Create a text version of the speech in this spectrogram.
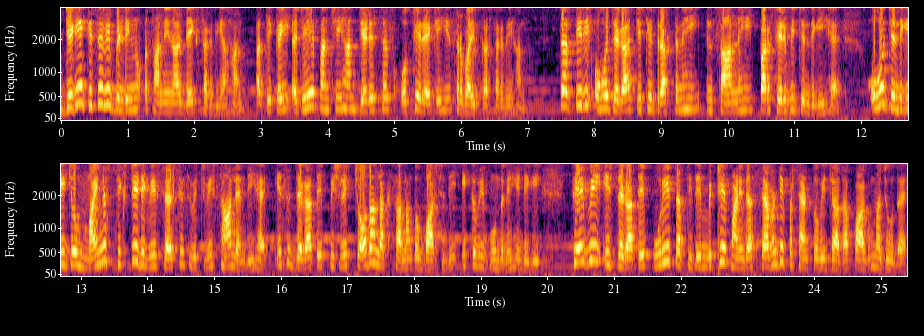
ਜਿਹੜੀਆਂ ਕਿਸੇ ਵੀ ਬਿਲਡਿੰਗ ਨੂੰ ਆਸਾਨੀ ਨਾਲ ਡੇਗ ਸਕਦੀਆਂ ਹਨ ਅਤੇ ਕਈ ਅਜਿਹੇ ਪੰਛੀ ਹਨ ਜਿਹੜੇ ਸਿਰਫ ਉੱਥੇ ਰਹਿ ਕੇ ਹੀ ਸਰਵਾਈਵ ਕਰ ਸਕਦੇ ਹਨ। ਧਰਤੀ ਦੀ ਉਹ ਜਗ੍ਹਾ ਜਿੱਥੇ ਦਰਖਤ ਨਹੀਂ, ਇਨਸਾਨ ਨਹੀਂ, ਪਰ ਫਿਰ ਵੀ ਜ਼ਿੰਦਗੀ ਹੈ। ਉਹ ਜ਼ਿੰਦਗੀ ਜੋ -60 ਡਿਗਰੀ ਸੈਲਸੀਅਸ ਵਿੱਚ ਵੀ ਸਾਹ ਲੈਂਦੀ ਹੈ। ਇਸ ਜਗ੍ਹਾ ਤੇ ਪਿਛਲੇ 14 ਲੱਖ ਸਾਲਾਂ ਤੋਂ ਬਾਰਿਸ਼ ਦੀ ਇੱਕ ਵੀ ਬੂੰਦ ਨਹੀਂ ਡਿੱਗੀ। ਫਿਰ ਵੀ ਇਸ ਜਗ੍ਹਾ ਤੇ ਪੂਰੀ ਧਰਤੀ ਤੇ ਮਿੱਠੇ ਪਾਣੀ ਦਾ 70% ਤੋਂ ਵੀ ਜ਼ਿਆਦਾ ਭਾਗ ਮੌਜੂਦ ਹੈ।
